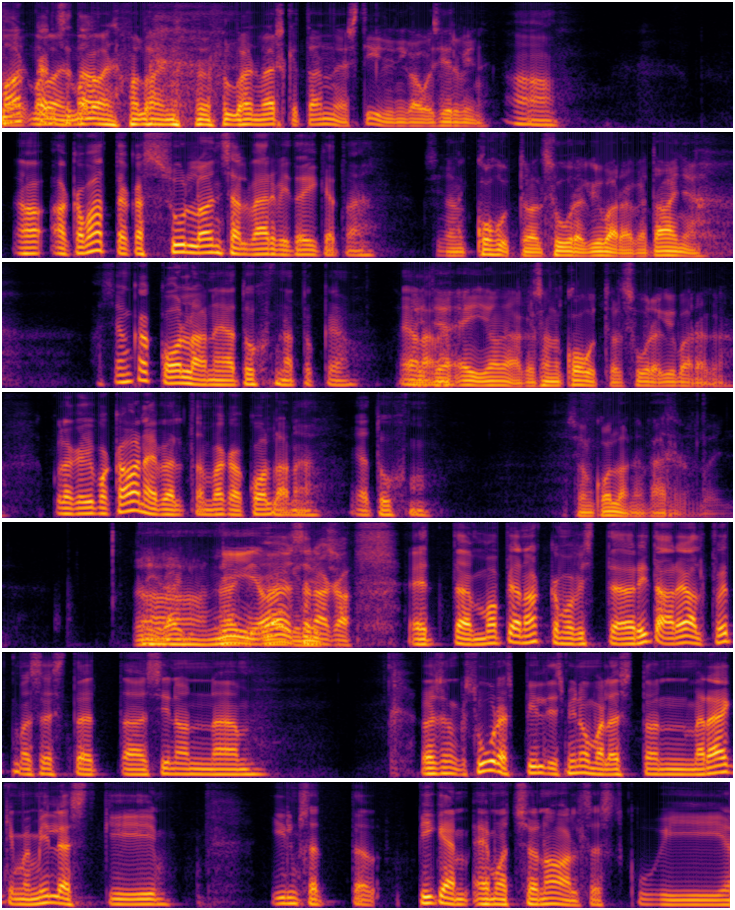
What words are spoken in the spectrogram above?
ma, ma loen seda..., ma loen, ma loen, loen värsket Anne stiili nii kaua sirvin. no aga vaata, kas sul on seal värvid õiged või? siin on kohutavalt suure kübaraga Tanja see on ka kollane ja tuhm natuke ei ole või? ei ole, aga see on kohutavalt suure kübaraga. kuule, aga juba kaane pealt on väga kollane ja tuhm. see on kollane värv, loll. nii, ühesõnaga, et äh, ma pean hakkama vist äh, rida-realt võtma, sest et äh, siin on äh, ühesõnaga suures pildis minu meelest on, me räägime millestki ilmselt äh, pigem emotsionaalsest kui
